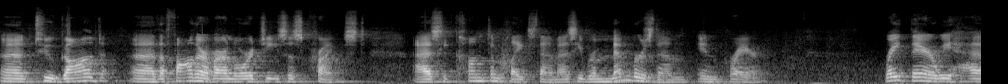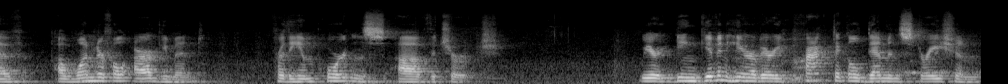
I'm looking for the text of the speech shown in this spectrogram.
uh, to God, uh, the Father of our Lord Jesus Christ, as he contemplates them, as he remembers them in prayer. Right there, we have a wonderful argument for the importance of the church. We are being given here a very practical demonstration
